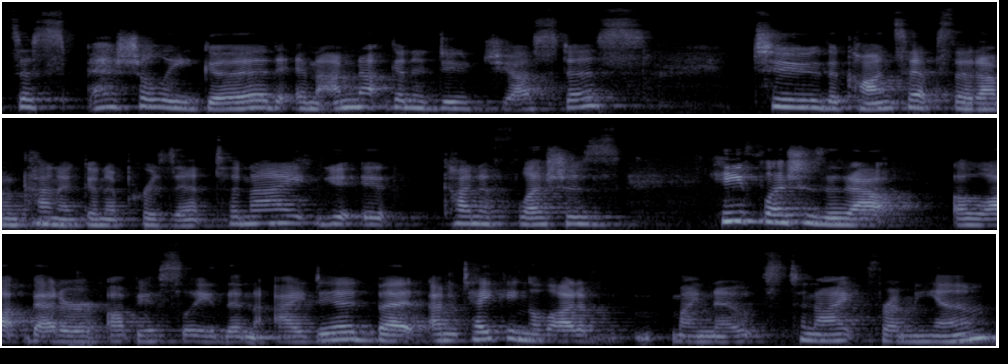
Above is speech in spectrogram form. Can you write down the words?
it's especially good, and I'm not going to do justice to the concepts that I'm kind of going to present tonight. It kind of fleshes, he fleshes it out a lot better, obviously, than I did, but I'm taking a lot of my notes tonight from him.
